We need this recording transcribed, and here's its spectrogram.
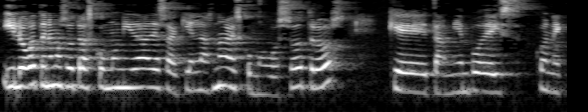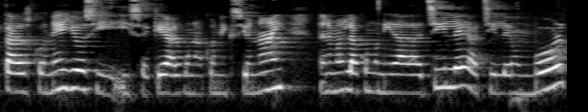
Y luego tenemos otras comunidades aquí en las naves como vosotros que también podéis conectaros con ellos y, sé que alguna conexión hay. Tenemos la comunidad a Chile, a Chile On Board,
